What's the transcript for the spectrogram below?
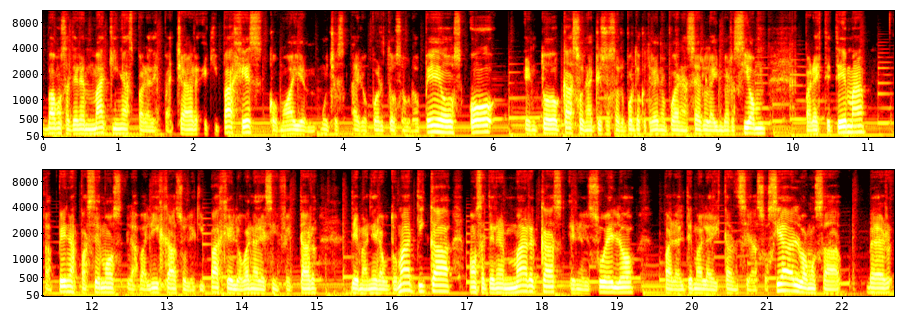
Vamos a tener máquinas para despachar equipajes, como hay en muchos aeropuertos europeos, o en todo caso en aquellos aeropuertos que todavía no puedan hacer la inversión para este tema, apenas pasemos las valijas o el equipaje lo van a desinfectar de manera automática, vamos a tener marcas en el suelo para el tema de la distancia social, vamos a ver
